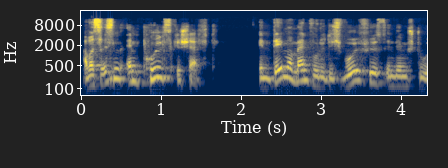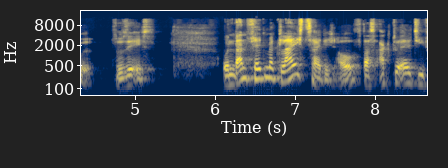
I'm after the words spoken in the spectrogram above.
Aber es ist ein Impulsgeschäft. In dem Moment, wo du dich wohlfühlst in dem Stuhl. So sehe ich's. Und dann fällt mir gleichzeitig auf, dass aktuell die,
